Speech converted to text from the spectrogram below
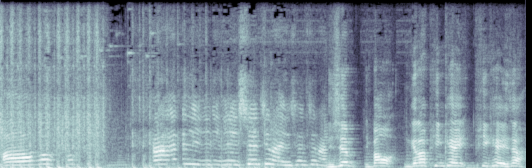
啊！啊！你你你你先进来，你先进来你，先，你帮我，你跟他 PK PK 一下。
